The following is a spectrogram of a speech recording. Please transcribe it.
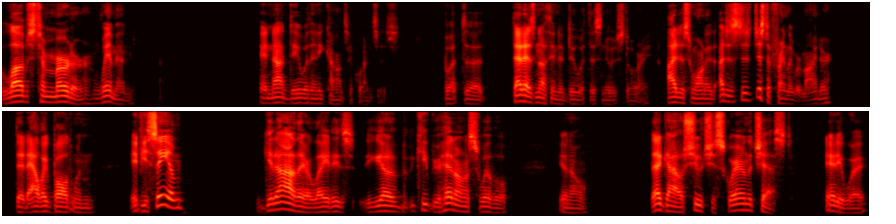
loves to murder women and not deal with any consequences. But uh, that has nothing to do with this news story. I just wanted, I just, just a friendly reminder that Alec Baldwin, if you see him, get out of there, ladies. You got to keep your head on a swivel. You know, that guy will shoot you square in the chest. Anyway,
